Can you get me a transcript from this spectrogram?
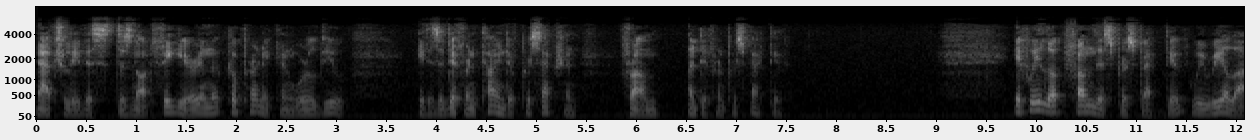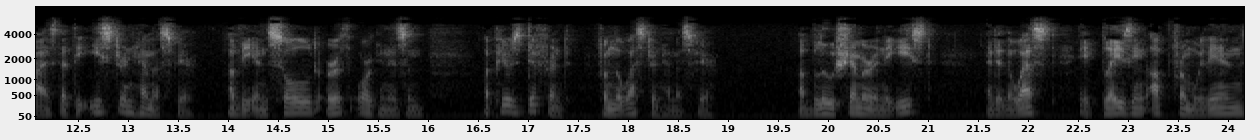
Naturally, this does not figure in the Copernican worldview. It is a different kind of perception from a different perspective. If we look from this perspective, we realize that the eastern hemisphere of the ensouled earth organism appears different from the western hemisphere. A blue shimmer in the east, and in the west a blazing up from within,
